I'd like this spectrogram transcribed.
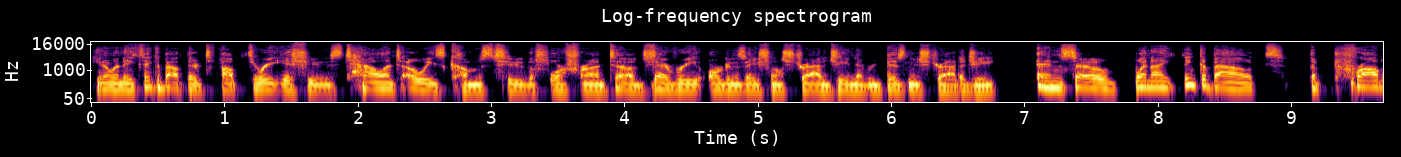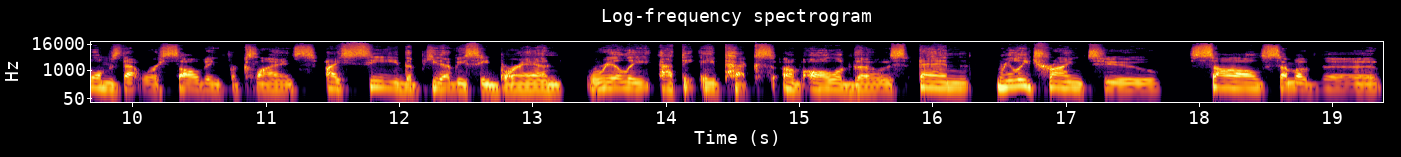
you know, when they think about their top three issues, talent always comes to the forefront of every organizational strategy and every business strategy. And so when I think about the problems that we're solving for clients, I see the PwC brand really at the apex of all of those and really trying to solve some of the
